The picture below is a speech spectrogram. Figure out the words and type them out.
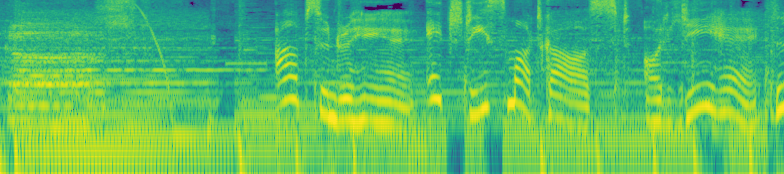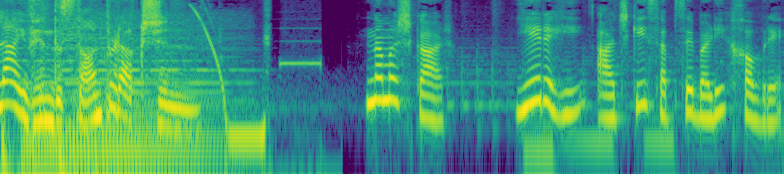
कास्ट आप सुन रहे हैं एच डी स्मार्ट कास्ट और ये है लाइव हिंदुस्तान प्रोडक्शन नमस्कार ये रही आज की सबसे बड़ी खबरें।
